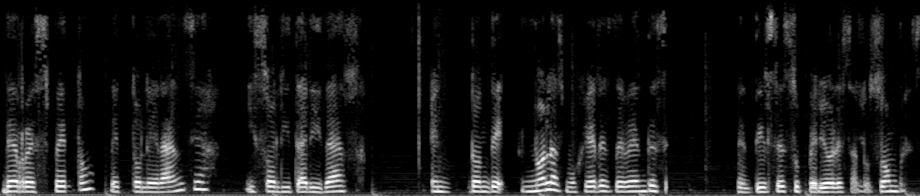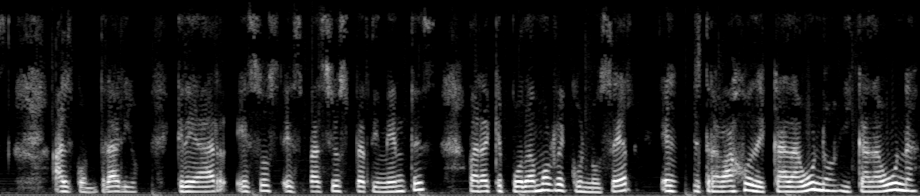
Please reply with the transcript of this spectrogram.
de respeto, de tolerancia y solidaridad, en donde no las mujeres deben de sentirse superiores a los hombres. Al contrario, crear esos espacios pertinentes para que podamos reconocer el, trabajo de cada uno y cada una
